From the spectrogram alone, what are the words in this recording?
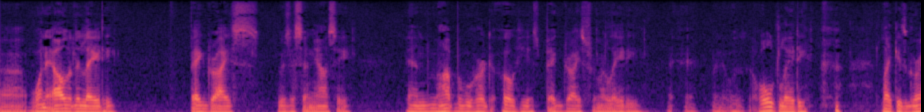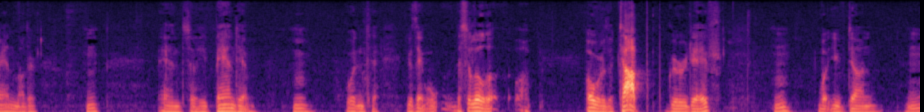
uh, one elderly lady begged rice, He was a sannyasi, and Mahaprabhu heard, oh, he has begged rice from a lady, and it was an old lady. like his grandmother. Hmm? And so he banned him. Hmm? Wouldn't you think well, that's a little uh, over the top, Gurudev? Hmm? What you've done. Hmm?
